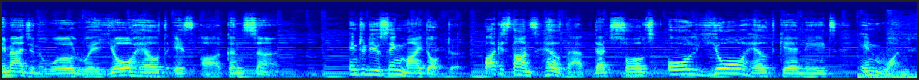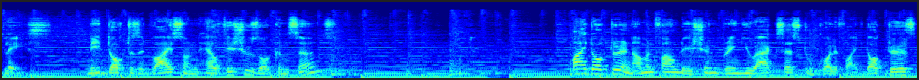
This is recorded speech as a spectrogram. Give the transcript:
Imagine a world where your health is our concern. Introducing My Doctor, Pakistan's health app that solves all your healthcare needs in one place. Need doctor's advice on health issues or concerns? My Doctor and Aman Foundation bring you access to qualified doctors,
